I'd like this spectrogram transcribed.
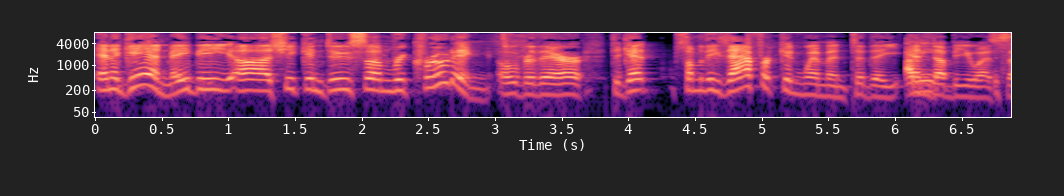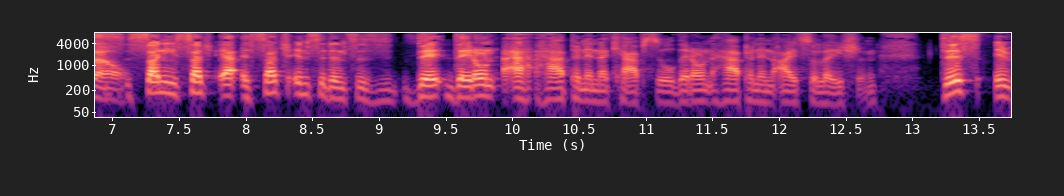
and again, maybe uh, she can do some recruiting over there to get some of these African women to the I NWSL. Mean, Sonny, such uh, such incidences they they don't happen in a capsule. They don't happen in isolation. This e-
